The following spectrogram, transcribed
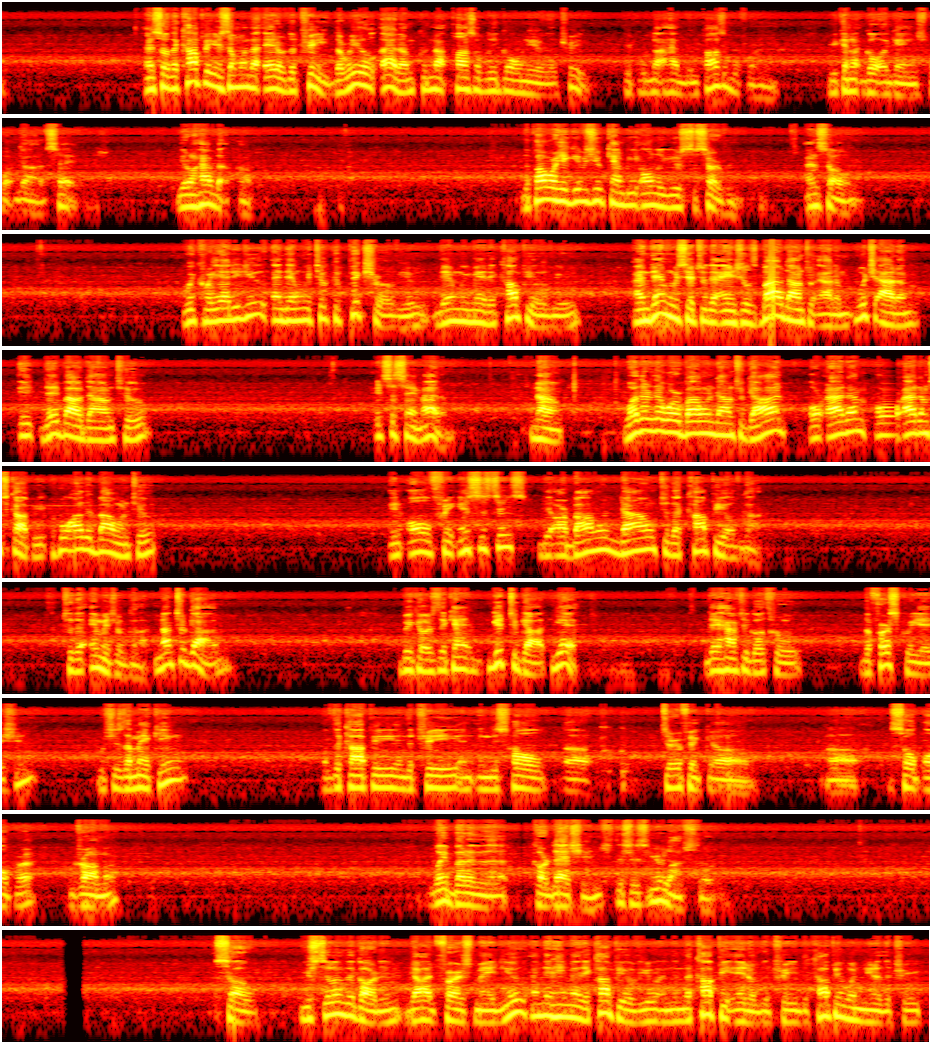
And so the copy is the one that ate of the tree. The real Adam could not possibly go near the tree. It would not have been possible for him. You cannot go against what God says. You don't have that power. The power he gives you can be only used to serve him. And so we created you, and then we took a picture of you, then we made a copy of you, and then we said to the angels, bow down to Adam. Which Adam? It, they bow down to. It's the same Adam. Now, whether they were bowing down to God or Adam or Adam's copy, who are they bowing to? In all three instances, they are bowing down to the copy of God, to the image of God, not to God, because they can't get to God yet. They have to go through the first creation, which is the making of the copy and the tree and in this whole uh, terrific uh, uh, soap opera drama. Way better than the Kardashians. This is your life story. So you're still in the garden. God first made you, and then He made a copy of you, and then the copy ate of the tree. The copy went near the tree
